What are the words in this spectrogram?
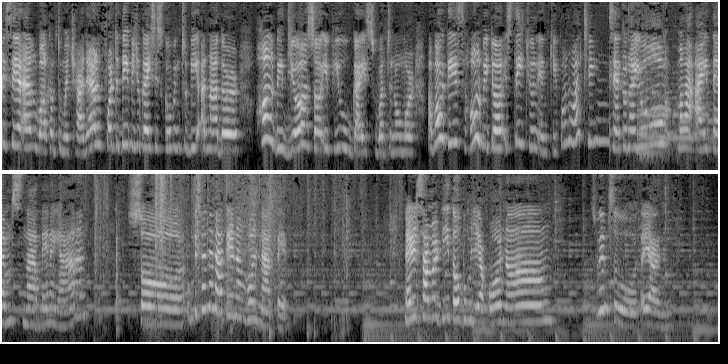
Alice here and welcome to my channel. For today video guys is going to be another haul video. So if you guys want to know more about this haul video, stay tuned and keep on watching. Kasi ito na yung mga items natin. Ayan. So, umpisa na natin ang haul natin. Dahil summer dito, bumili ako ng swimsuit. Ayan.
